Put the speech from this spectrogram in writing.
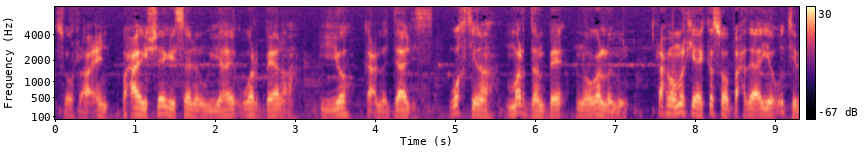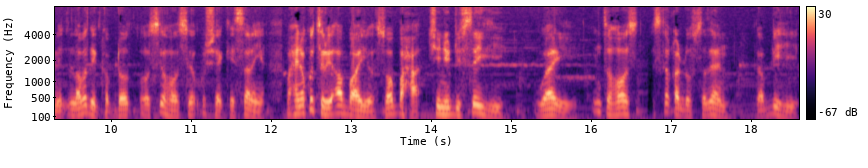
soo raacin. Waxa ay sheegaysana uu yahay war been ah iyo gacmadaalis wakhtina mar dambe nooga lumin raxmo markii ay ka soo baxday ayay u timid labadii gabdhood oo si hoose u sheekaysanaya waxayna ku tiri abbaayo soo baxa jinidhisaygii waayey inta hoos iska qadhuufsadeen gabdhihii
